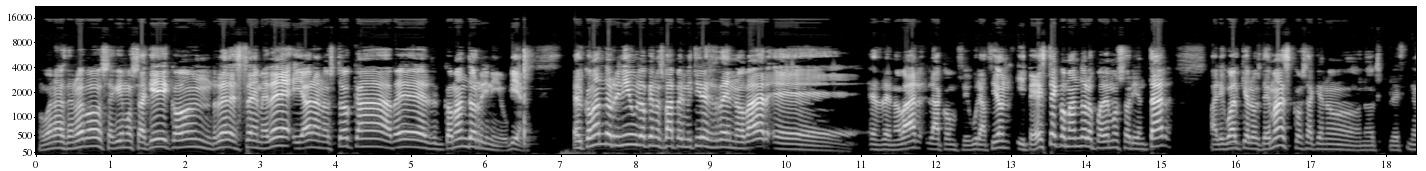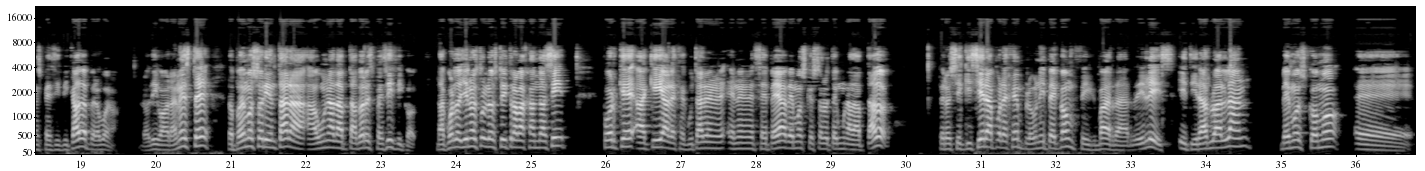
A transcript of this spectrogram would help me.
Buenas de nuevo, seguimos aquí con Redes CMD y ahora nos toca ver comando renew. Bien, el comando renew lo que nos va a permitir es renovar, eh, es renovar la configuración IP. Este comando lo podemos orientar al igual que los demás, cosa que no, no, he especificado, pero bueno, lo digo ahora en este, lo podemos orientar a, un adaptador específico. ¿De acuerdo? Yo no lo estoy trabajando así porque aquí al ejecutar en, en el CPA vemos que solo tengo un adaptador. Pero si quisiera, por ejemplo, un ipconfig barra release y tirarlo al LAN, vemos cómo eh,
